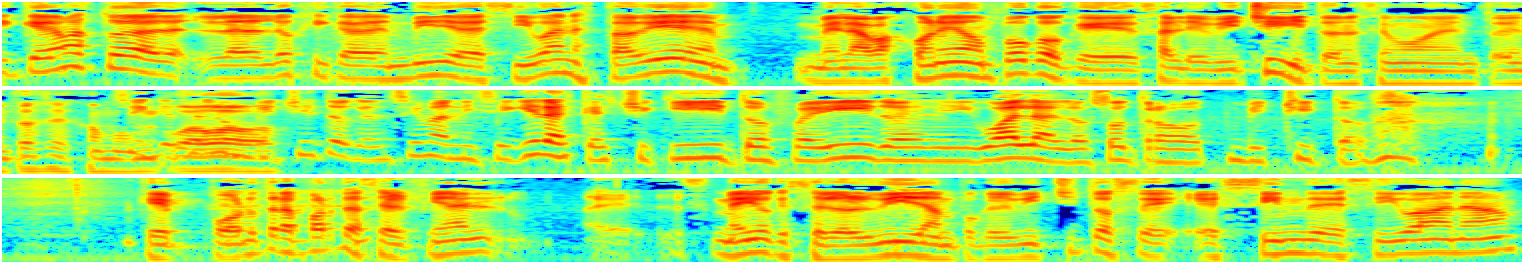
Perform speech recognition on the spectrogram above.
y que además toda la, la lógica de envidia de Iván está bien. Me la bajonea un poco que sale bichito en ese momento. Entonces, como Sí, un que sale un bichito que encima ni siquiera es que es chiquito, feíto, es igual a los otros bichitos. Que por otra parte, hacia el final, medio que se lo olvidan porque el bichito se escinde de Sivana,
